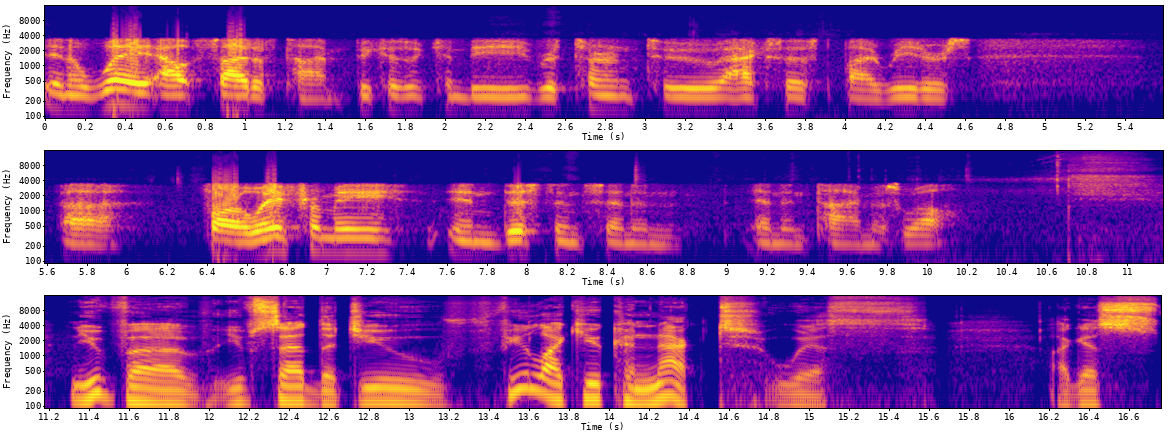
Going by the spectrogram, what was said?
in a way outside of time because it can be returned to, accessed by readers uh, far away from me, in distance and in and in time as well. You've uh, you've said that you feel like you connect with, I guess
